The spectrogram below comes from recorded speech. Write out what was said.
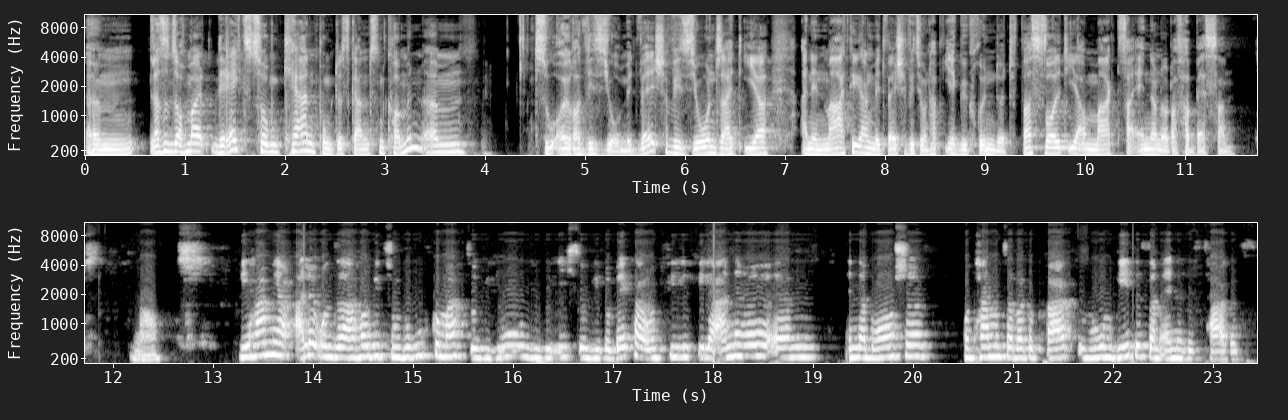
Ähm, lass uns auch mal direkt zum Kernpunkt des Ganzen kommen. Ähm, zu eurer Vision. Mit welcher Vision seid ihr an den Markt gegangen? Mit welcher Vision habt ihr gegründet? Was wollt ihr am Markt verändern oder verbessern? Genau. Wir haben ja alle unser Hobby zum Beruf gemacht, so wie du, so wie ich, so wie Rebecca und viele, viele andere ähm, in der Branche und haben uns aber gefragt, worum geht es am Ende des Tages?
